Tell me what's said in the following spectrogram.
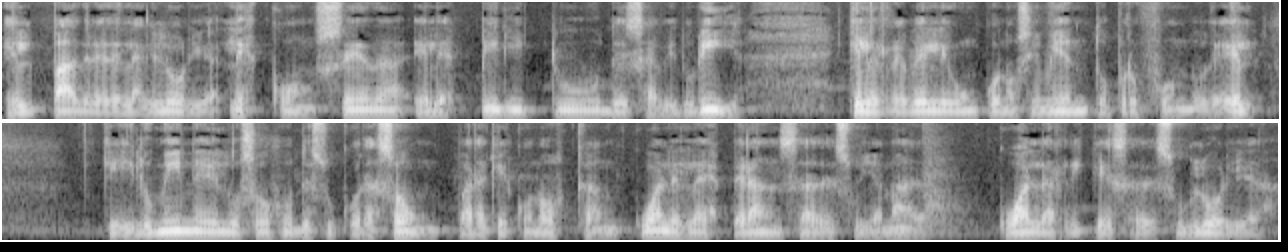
el Padre de la Gloria, les conceda el espíritu de sabiduría, que les revele un conocimiento profundo de Él, que ilumine los ojos de su corazón para que conozcan cuál es la esperanza de su llamada, cuál la riqueza de su gloria,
